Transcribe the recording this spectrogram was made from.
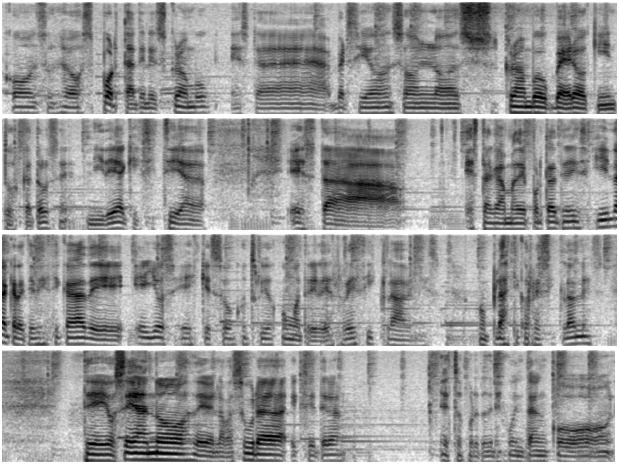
con sus nuevos portátiles Chromebook. Esta versión son los Chromebook Vero 514. Ni idea que existía esta esta gama de portátiles y la característica de ellos es que son construidos con materiales reciclables, con plásticos reciclables de océanos, de la basura, etcétera. Estos portátiles cuentan con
